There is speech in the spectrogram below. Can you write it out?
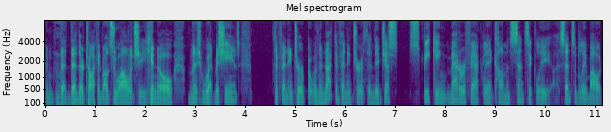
and hmm. th- then they're talking about zoology, you know, wet machines defending turf. But when they're not defending turf and they're just speaking matter of factly and commonsensically, sensibly about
